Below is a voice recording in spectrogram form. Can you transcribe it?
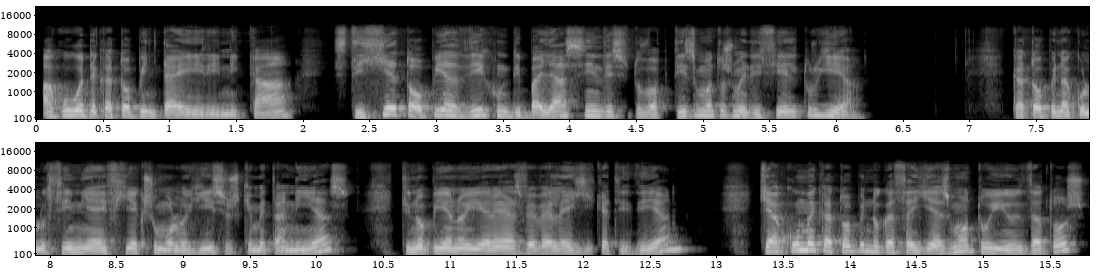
ακούγονται κατόπιν τα ειρηνικά, στοιχεία τα οποία δείχνουν την παλιά σύνδεση του βαπτίσματος με τη Θεία Λειτουργία. Κατόπιν ακολουθεί μια ευχή εξομολογήσεως και μετανοίας, την οποία ο ιερέας βέβαια λέγει κατηδίαν, και ακούμε κατόπιν τον καθαγιασμό του Ιούδατος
